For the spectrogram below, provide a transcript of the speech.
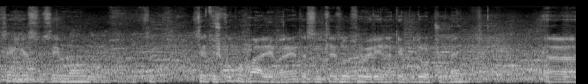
vse jaz osebno se, se težko pohvalim, ne, da sem tle zelo suveren na tem področju. Uh,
